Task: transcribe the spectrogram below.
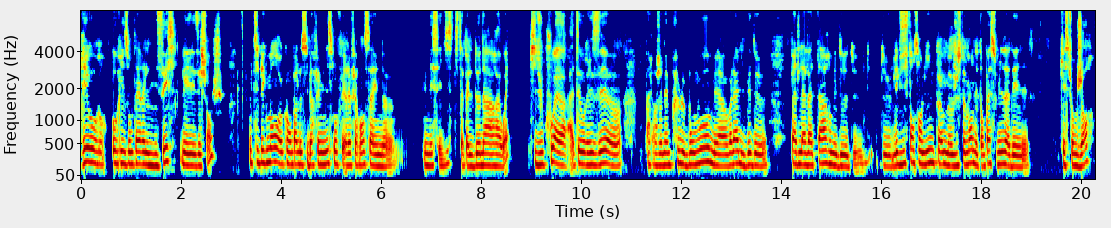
réhorizontaliser les échanges. Typiquement, quand on parle de cyberféminisme, on fait référence à une, une essayiste qui s'appelle Donna Haraway, qui du coup a, théorisé, euh, alors j'ai même plus le bon mot, mais euh, voilà l'idée de pas de l'avatar, mais de, l'existence en ligne comme justement n'étant pas soumise à des questions de genre.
